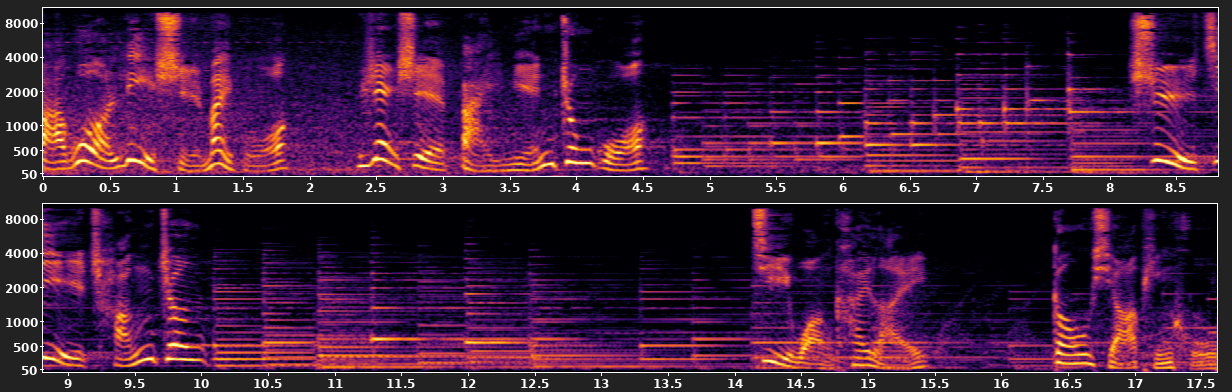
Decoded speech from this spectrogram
把握历史脉搏，认识百年中国。世纪长征，继往开来，高峡平湖。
